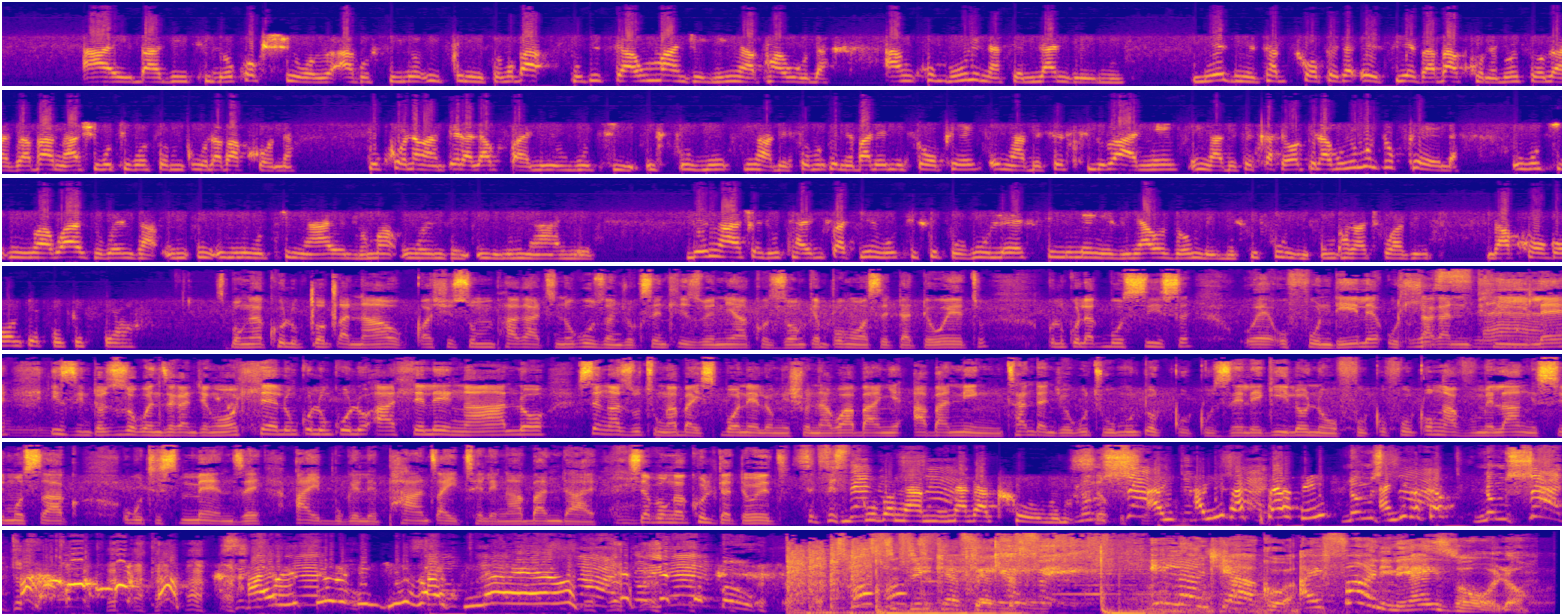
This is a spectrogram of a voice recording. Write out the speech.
hayi bakithi lokho kushiwoyo akusilo iqiniso. Ngoba futhi siya manje ngingaphawula angikhumbuli nasemlandweni. Nezinye topic esiye zabakhona nosolwazi abangasho ukuthi kosomqulu abakhona. Kukhona ngempela la kubhaliwe ukuthi isicubu ingabe somuntu nebaleni isophe engabe sesilwane engabe sesihlahla waphela kuye umuntu kuphela ukuthi ungakwazi ukwenza umuthi ngaye noma uwenze ini ngaye. Bengasho nje ukuthi hayi kusadinga ukuthi sibhukule sime ngezinyawo zombili sifundise umphakathi wakithi. Ngakho konke futhi siya Sibonga kakhulu ukuxoxa nawe ukuqwashisa umphakathi nokuzwa nje okusenhlizweni yakho zonke empongose dadewethu. uNkulunkulu akubusise we- ufundile uhlakaniphile Yes, izinto zizokwenzeka nje ngohlelo uNkulunkulu ahlele ngalo sengazi ukuthi ungaba isibonelo ngisho nakwabanye abaningi. Ngithanda nje ukuthi umuntu oqhuquzelekile onofuqufuqu ongavumelanga isimo sakho ukuthi simenze ayibukele phansi ayithele ngabandayo. Siyabonga kakhulu dadewethu. sikufisela kuba ngamina kakhulu Nomshado. angiba selfie angiba nomshado nomshado I receive it in Jesus name Nomshado, yebo Top 3 Cafe. Ilunch yakho ayifani neyizolo.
